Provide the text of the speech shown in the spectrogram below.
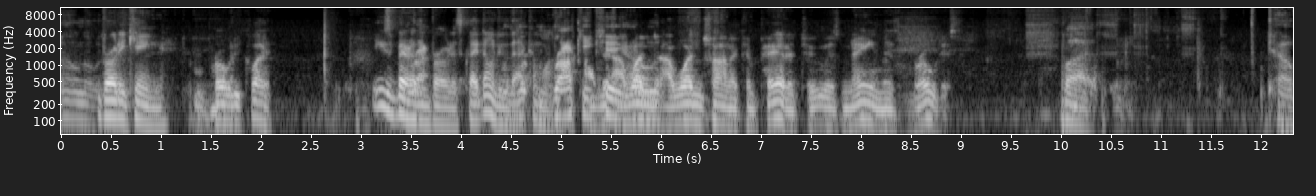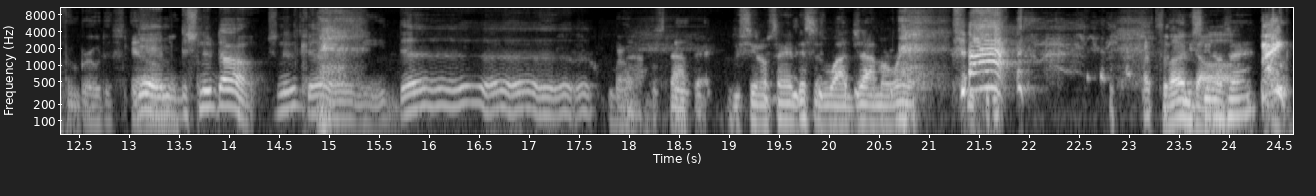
I don't know. his Brody King. Brody Clay. He's better Rock- than Brodus Clay. Don't do that. Come on. Rocky I, King. I I, wasn't. know. I wasn't trying to compare the two. His name is Brodus. But Calvin Broadus. Yeah, Yeah, don't know, the Snoop Dogg, Snoop Doggy Dogg. bro. Nah, stop that. You see what I'm saying? This is why Ja Morant. Ah! That's a, Blood You see what I'm saying? bang.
